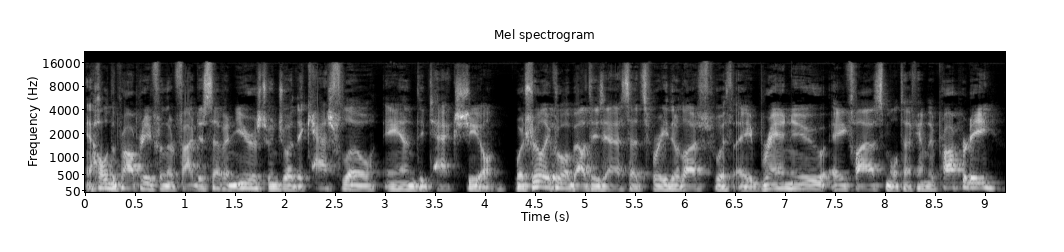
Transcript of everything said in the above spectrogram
and hold the property for their five to seven years to enjoy the cash flow and the tax shield. What's really cool about these assets, we're either left with a brand new A-class multifamily property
